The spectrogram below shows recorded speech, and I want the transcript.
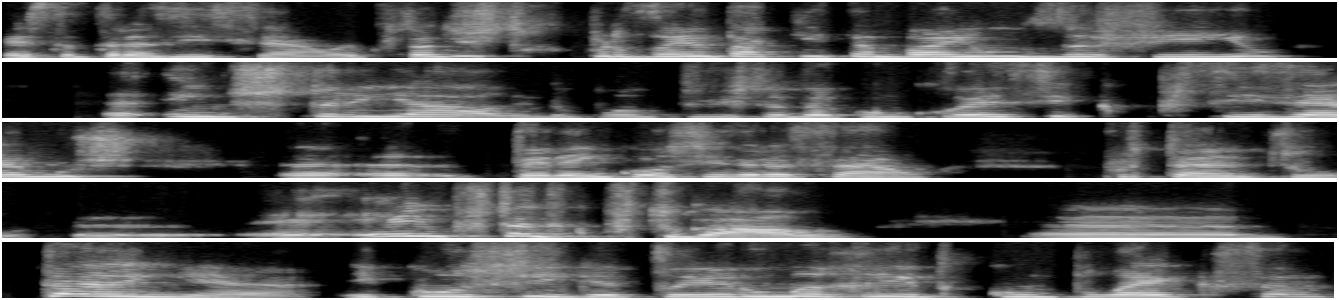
esta transição. E, portanto, isto representa aqui também um desafio uh, industrial e do ponto de vista da concorrência que precisamos uh, uh, ter em consideração. Portanto, é, é, importante que Portugal tenha e consiga ter uma rede complexa,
